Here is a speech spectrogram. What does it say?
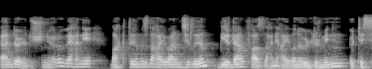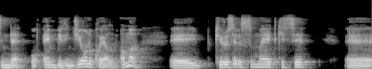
Ben de öyle düşünüyorum ve hani baktığımızda hayvancılığın birden fazla hani hayvanı öldürmenin ötesinde o en birinciye onu koyalım ama e, küresel ısınmaya etkisi, e,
